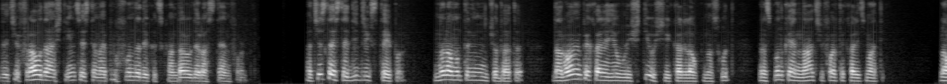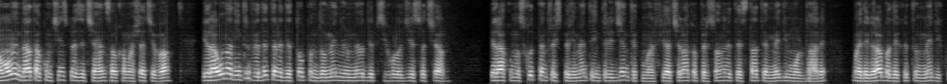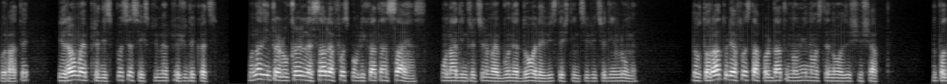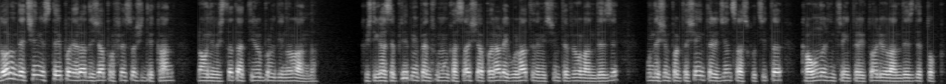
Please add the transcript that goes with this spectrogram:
De ce frauda în știință este mai profundă decât scandalul de la Stanford? Acesta este Didrik Staple. Nu l-am întâlnit niciodată, dar oameni pe care eu îi știu și care l-au cunoscut îmi spun că e înalt și foarte carismatic. La un moment dat, acum 15 ani sau cam așa ceva, era una dintre vedetele de top în domeniul meu de psihologie socială. Era cunoscut pentru experimente inteligente, cum ar fi acela că persoanele testate în medii moldare, mai degrabă decât în medii curate, erau mai predispuse să exprime prejudecăți. Una dintre lucrările sale a fost publicată în Science, una dintre cele mai bune două reviste științifice din lume. Doctoratul i-a fost acordat în 1997. După doar un deceniu, Staple era deja profesor și decan la Universitatea Tilburg din Olanda. Câștigase premii pentru munca sa și apărea regulat în emisiuni TV olandeze, unde își împărtășea inteligența ascuțită ca unul dintre intelectualii olandezi de top.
